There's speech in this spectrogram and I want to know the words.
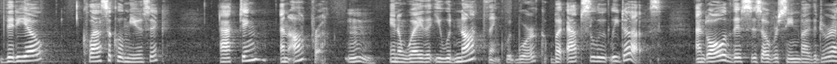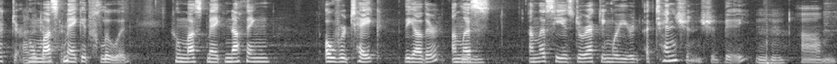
video, classical music, acting, and opera mm. in a way that you would not think would work, but absolutely does. And all of this is overseen by the director, by who the director. must make it fluid, who must make nothing overtake the other, unless mm-hmm. unless he is directing where your attention should be. Mm-hmm. Um,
